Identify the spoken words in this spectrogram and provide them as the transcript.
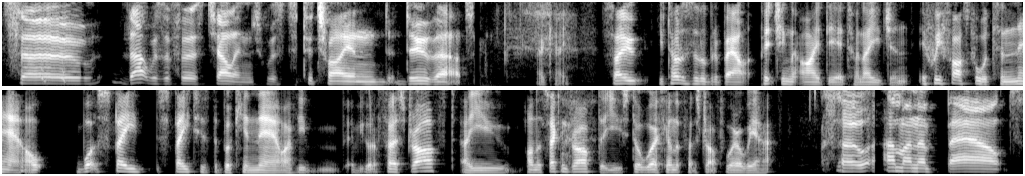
So that was the first challenge was to try and do that. Okay. So you've told us a little bit about pitching the idea to an agent. If we fast forward to now, what state state is the book in now? Have you have you got a first draft? Are you on a second draft? Are you still working on the first draft? Where are we at? So I'm on about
